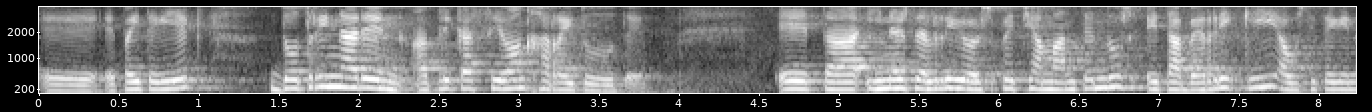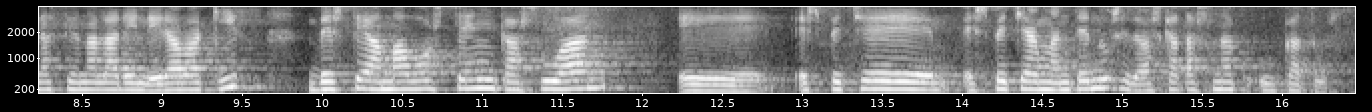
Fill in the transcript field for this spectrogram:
e, epaitegiek dotrinaren aplikazioan jarraitu dute. Eta Inez del Rio espetxea mantenduz eta berriki hauzitegi nazionalaren erabakiz beste amabosten kasuan e, espetxe, espetxeak mantenduz edo askatasunak ukatuz.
